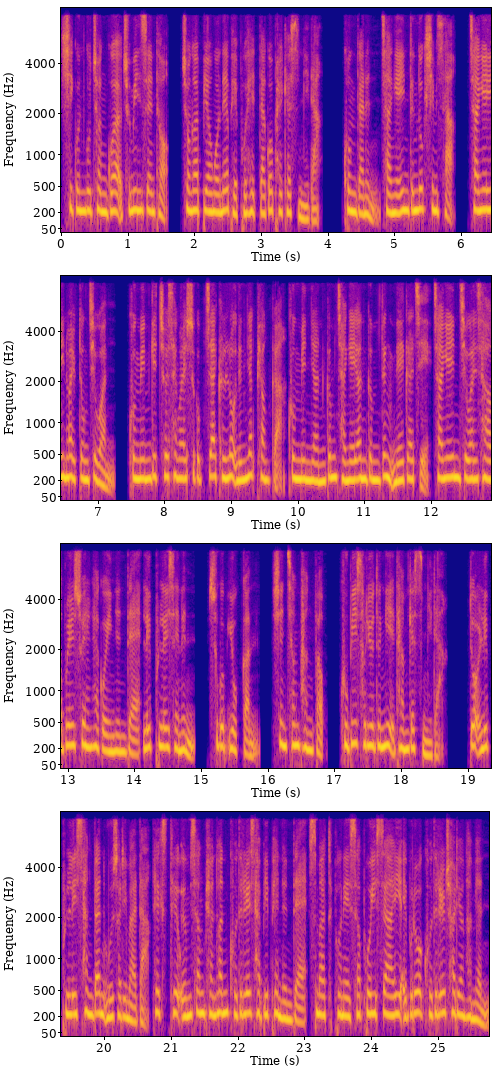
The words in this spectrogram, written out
시군구청과 주민센터, 종합병원에 배포했다고 밝혔습니다. 공단은 장애인 등록 심사, 장애인 활동 지원, 국민기초생활수급자 근로능력평가, 국민연금 장애연금 등 4가지 장애인 지원 사업을 수행하고 있는데 리플릿에는 수급 요건, 신청 방법, 구비 서류 등이 담겼습니다. 또 리플릿 상단 모서리마다 텍스트 음성 변환 코드를 삽입했는데 스마트폰에서 보이스 아이 앱으로 코드를 촬영하면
